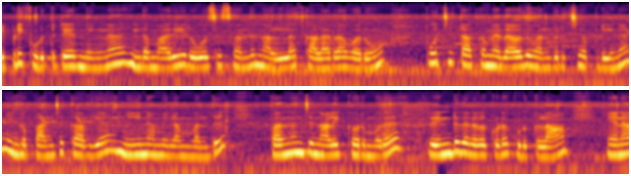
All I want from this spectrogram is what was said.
இப்படி கொடுத்துட்டே இருந்திங்கன்னா இந்த மாதிரி ரோசஸ் வந்து நல்ல கலராக வரும். பூச்சி தாக்கம் ஏதாவது வந்துருச்சு அப்படின்னா நீங்கள் பஞ்சகாவிய மீன் அமிலம் வந்து பதினஞ்சு நாளைக்கு ஒரு முறை ரெண்டு தடவை கூட கொடுக்கலாம். ஏன்னா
